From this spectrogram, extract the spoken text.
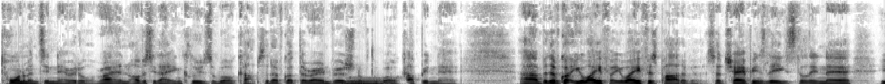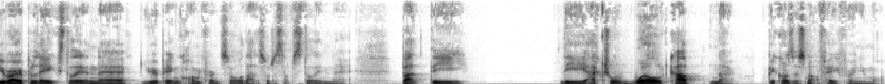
tournaments in there at all, right? And obviously that includes the World Cup. So they've got their own version of the World Cup in there. Uh, but they've got UEFA. UEFA's part of it. So Champions League's still in there, Europa League's still in there, European Conference, all that sort of stuff still in there. But the the actual World Cup, no, because it's not FIFA anymore.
